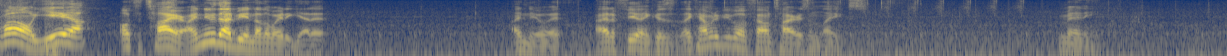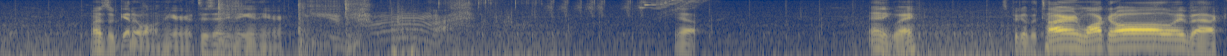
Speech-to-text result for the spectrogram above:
Come on, yeah! Oh, it's a tire. I knew that'd be another way to get it. I knew it. I had a feeling, because, like, how many people have found tires in lakes? Many. Might as well get it while I'm here, if there's anything in here. Yep. Anyway. Let's pick up the tire and walk it all the way back.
